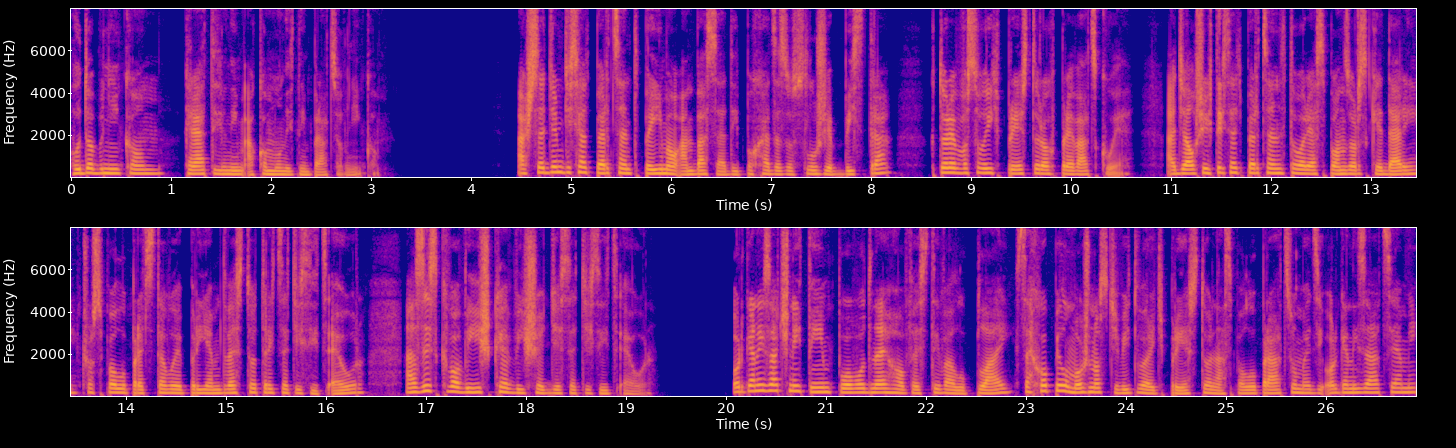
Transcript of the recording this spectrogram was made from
hudobníkom, kreatívnym a komunitným pracovníkom. Až 70% príjmov ambasády pochádza zo služieb Bystra, ktoré vo svojich priestoroch prevádzkuje. A ďalších 30% tvoria sponzorské dary, čo spolu predstavuje príjem 230 tisíc eur a zisk vo výške vyše 10 tisíc eur. Organizačný tím pôvodného festivalu Play sa chopil možnosti vytvoriť priestor na spoluprácu medzi organizáciami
